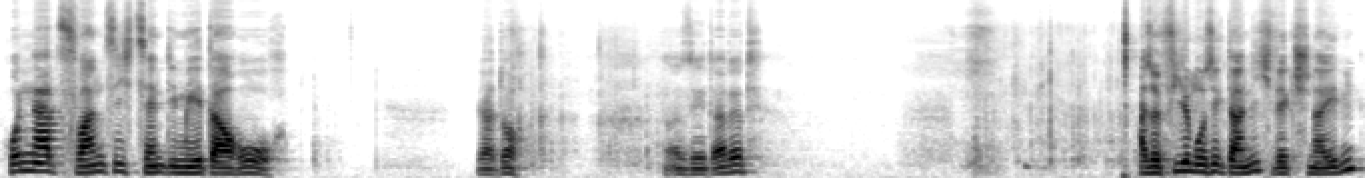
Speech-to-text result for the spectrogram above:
120 cm hoch. Ja doch, da seht ihr das. Also viel muss ich da nicht wegschneiden.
